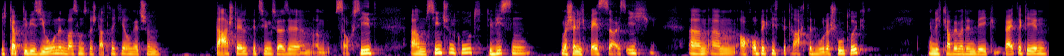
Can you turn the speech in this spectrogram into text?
ich glaube, die Visionen, was unsere Stadtregierung jetzt schon darstellt, beziehungsweise ähm, es auch sieht, ähm, sind schon gut. Die wissen wahrscheinlich besser als ich, ähm, ähm, auch objektiv betrachtet, wo der Schuh drückt. Und ich glaube, wenn wir den Weg weitergehen,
